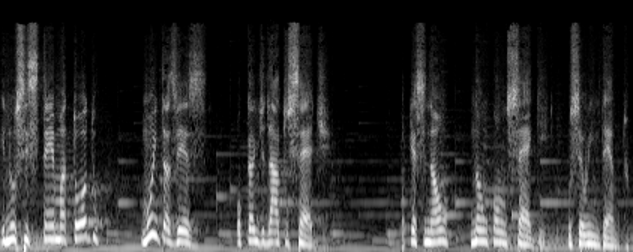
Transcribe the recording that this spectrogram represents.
E no sistema todo, muitas vezes o candidato cede, porque senão não consegue o seu intento.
